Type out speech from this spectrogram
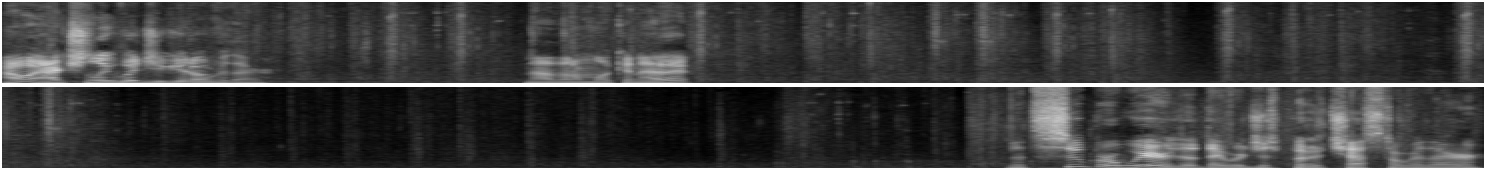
How actually would you get over there? Now that I'm looking at it. That's super weird that they would just put a chest over there.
